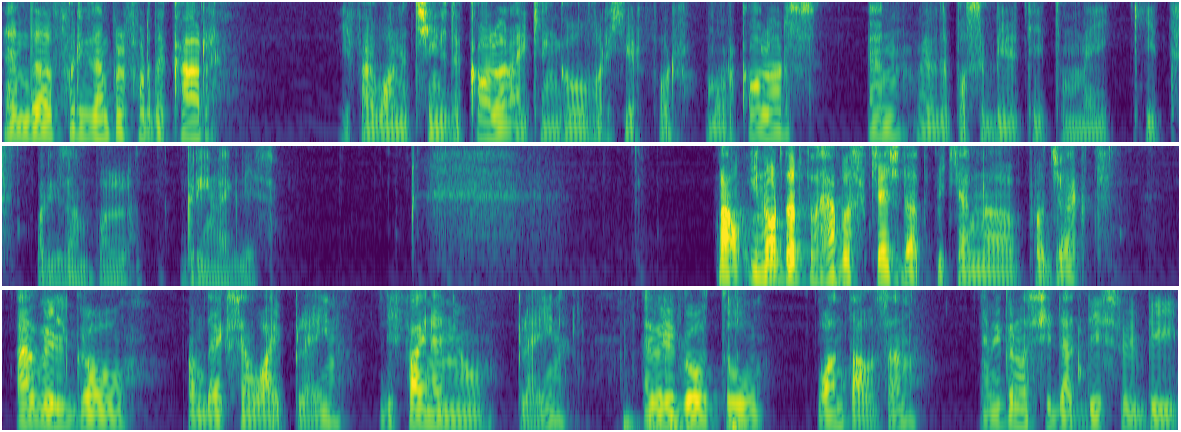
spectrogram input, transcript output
And uh, for example, for the car, if I want to change the color, I can go over here for more colors and we have the possibility to make it, for example, green like this. Now, in order to have a sketch that we can uh, project, I will go from the X and Y plane, define a new plane. I will go to 1000 and we're going to see that this will be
